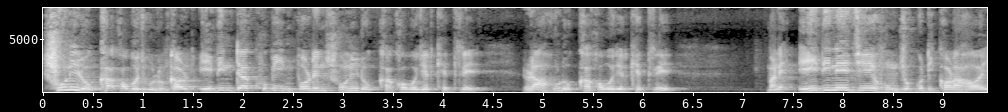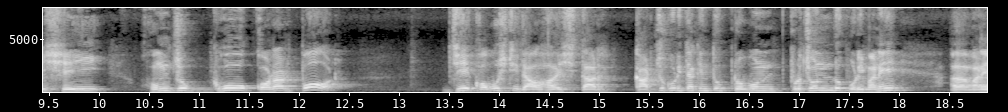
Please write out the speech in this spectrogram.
শনি রক্ষা কবচ বলুন, কারণ এই দিনটা খুবই ইম্পর্টেন্ট শনি রক্ষা কবচের ক্ষেত্রে, রাহু রক্ষা কবচের ক্ষেত্রে। মানে এই দিনে যে হোমযজ্ঞটি করা হয়, সেই হোমযজ্ঞ করার পর যে কবচটি দেওয়া হয়, তার কার্যকারিতা কিন্তু প্রবণ, প্রচণ্ড পরিমাণে মানে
